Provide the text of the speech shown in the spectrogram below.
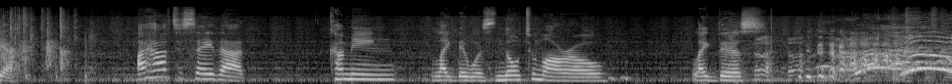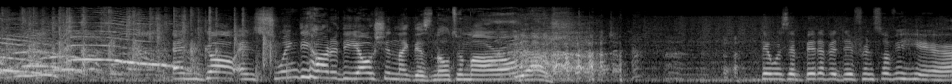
Yeah. I have to say that coming like there was no tomorrow, like this, and go and swing the heart of the ocean like there's no tomorrow. Yes. There was a bit of a difference over here.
